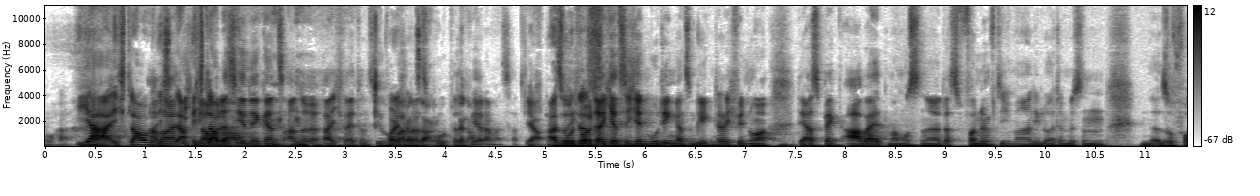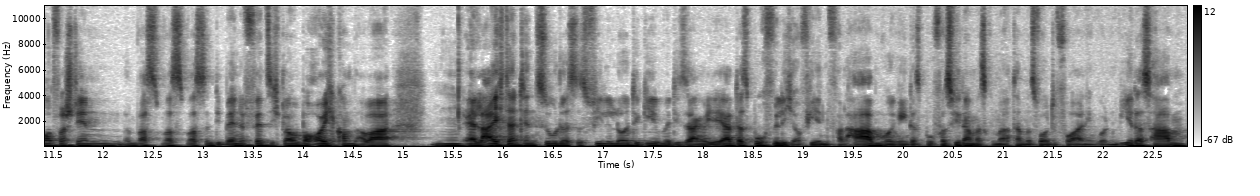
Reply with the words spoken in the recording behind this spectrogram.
Oha. Ja, ich glaube, ich, ich, ich glaube, glaube, dass ihr eine ganz andere Reichweite und Zielgruppe habt als das Produkt, das genau. wir damals hatten. Ja, also, also ich wollte euch jetzt nicht entmutigen, ganz im Gegenteil. Ich finde nur der Aspekt Arbeit, man muss eine, das vernünftig machen. Die Leute müssen äh, sofort verstehen, was, was, was sind die Benefits. Ich glaube, bei euch kommt aber mh, erleichternd hinzu, dass es viele Leute geben, die sagen, ja, das Buch will ich auf jeden Fall haben. Wohingegen das Buch, was wir damals gemacht haben, das wollte vor allen Dingen, wollten wir das haben.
